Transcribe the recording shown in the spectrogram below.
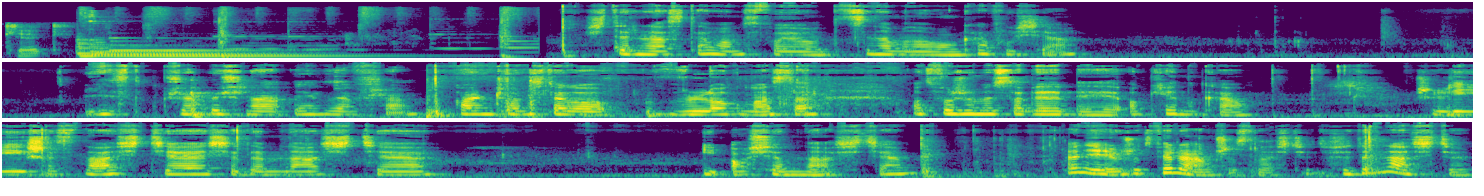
Kick. 14 mam swoją cynamonową kawusię. Jest przepyszna, jak zawsze. Kończąc tego vlogmasa, otworzymy sobie y, okienka. Czyli 16, 17 i 18. A nie, już otwierałam 16, to 17.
